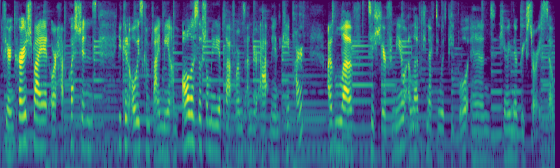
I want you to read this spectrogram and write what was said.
If you're encouraged by it or have questions, you can always come find me on all the social media platforms under at Mandy Capehart. I'd love to hear from you. I love connecting with people and hearing their grief stories. So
